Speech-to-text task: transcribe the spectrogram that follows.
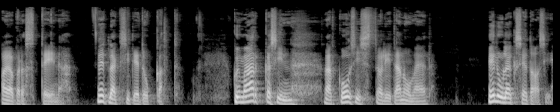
aja pärast teine. Need läksid edukalt. kui ma ärkasin narkoosist, oli tänumeel elu läks edasi.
